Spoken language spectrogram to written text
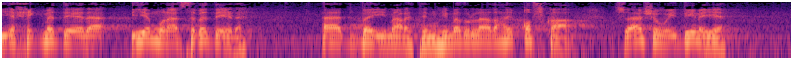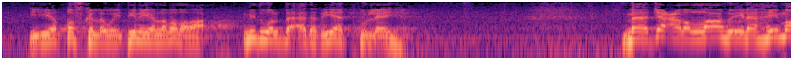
iyo xikmaddeeda iyo munaasabadeeda aad bay maaragtay muhiimadu leedahay qofka su'aasha weydiinaya iyo qofka la weydiinaya labadaba mid walba adabiyaad buu leeyahay. Maa jacala allaahu ilaahay ma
